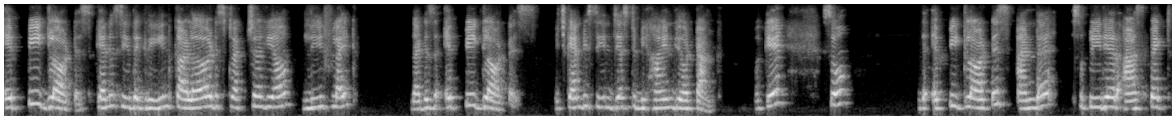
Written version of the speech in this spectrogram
epiglottis. Can you see the green colored structure here? Leaf like that is the epiglottis which can be seen just behind your tongue. Okay? So the epiglottis and the superior aspect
